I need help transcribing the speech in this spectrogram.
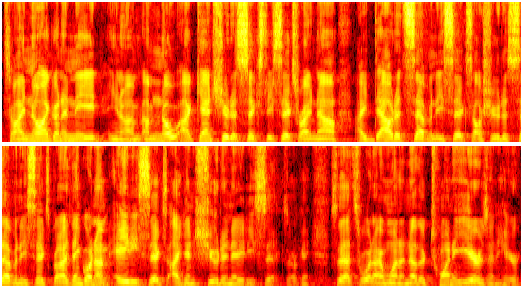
so I know I'm going to need you know I'm, I'm, no I can't shoot a 66 right now. I doubt at 76 I'll shoot a 76, but I think when I'm 86 I can shoot an 86. Okay, so that's what I want another 20 years in here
